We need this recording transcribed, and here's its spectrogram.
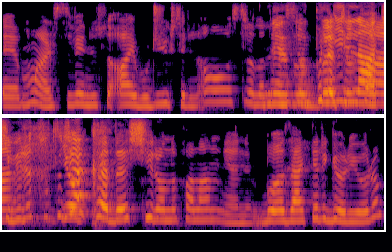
e, Mars, Venüs'ü, Ay burcu Neyse yaptım. da Plüton illa falan. biri Yok tutacak. kadı, Şiron'u falan yani bu özellikleri görüyorum.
